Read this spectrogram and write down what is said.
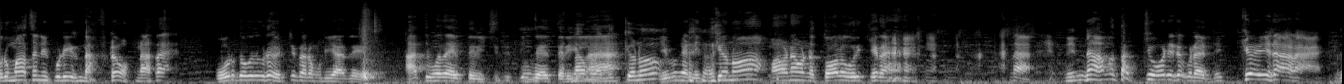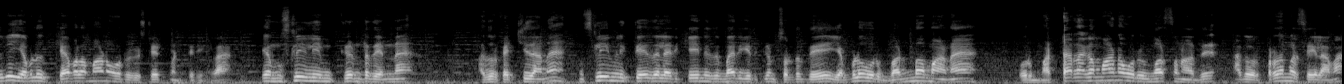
ஒரு மாசம் நீ குடியிருந்தா கூட உன்னால ஒரு தொகுதி கூட வெற்றி பெற முடியாது. அதிமுக தான் எதிர்த்து தெரிவிச்சுது திமுக எதிர்த்து இவங்க நிக்கணும். அவனை உன்னை தோலை உரிக்கிறேன். நின்னாம தச்சு ஓடிடக்கூடாது நிக்க அதுவே இதுவே எவ்வளவு கேவலமான ஒரு ஸ்டேட்மெண்ட் தெரியுங்களா? ஏன் முஸ்லீம் லீக்ன்றது என்ன? அது ஒரு கட்சி தானே? முஸ்லீம் லீக் தேர்தல் அறிக்கைன்னு இது மாதிரி இருக்குன்னு சொல்றது எவ்வளோ ஒரு வன்மமான ஒரு மட்டரகமான ஒரு விமர்சனம் அது. அது ஒரு பிரதமர் செய்யலாமா?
